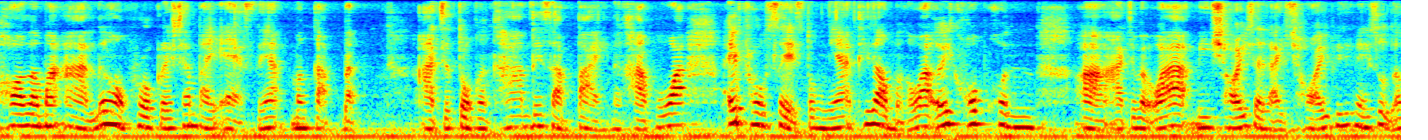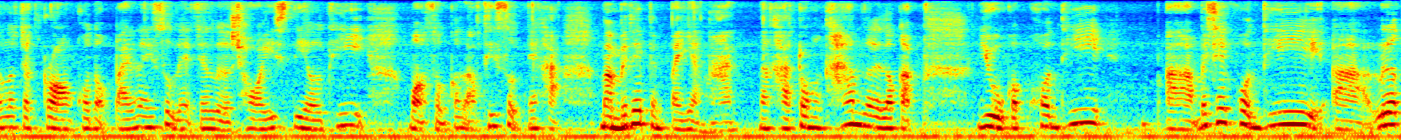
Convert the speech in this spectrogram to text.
พอเรามาอ่านเรื่องของ progression bias เนี่ยมันกลับแบบ อาจจะตรงกันข้ามได้ซ้ำไปนะคะ เพราะว่าไอ้ process ตรงเนี้ยที่เราเหมือนกับว่าเอ้ยคบคนอาอาจจะแบบว่ามี choice หลาย choice ที่ในที่สุดแล้วเราจะกรองคนออกไปในที่สุดเนี่ยจะเหลือ choice เดียวที่เหมาะสมกับเราที่สุดเนี่ยค่ะมันไม่ได้เป็นไปอย่างนั้นนะคะ ตรงข้ามเลยเรากับอยู่กับคนที่ไม่ใช่คนที่เลือก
